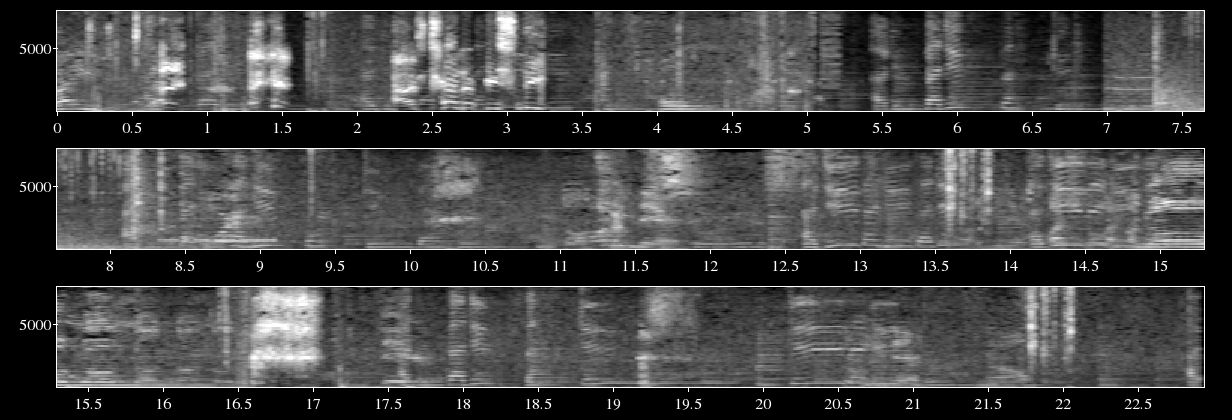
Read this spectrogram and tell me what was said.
are you doing? That- I was trying to be sneaky. Oh my. Don't you dare. I do ba do ba do Don't you dare I splash do the ba light. do Oh no, no, no, no, no. You I dare. do ba do ba do do ba Don't do you dare. ba do No. I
